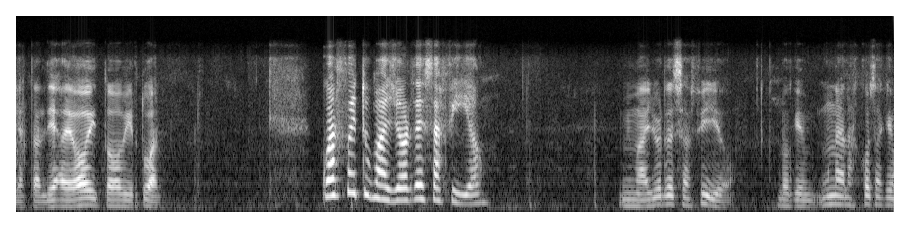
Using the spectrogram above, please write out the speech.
y hasta el día de hoy todo virtual. ¿Cuál fue tu mayor desafío? Mi mayor desafío, lo que una de las cosas que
